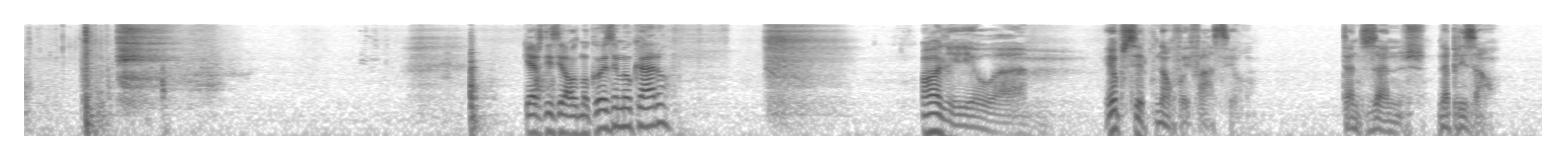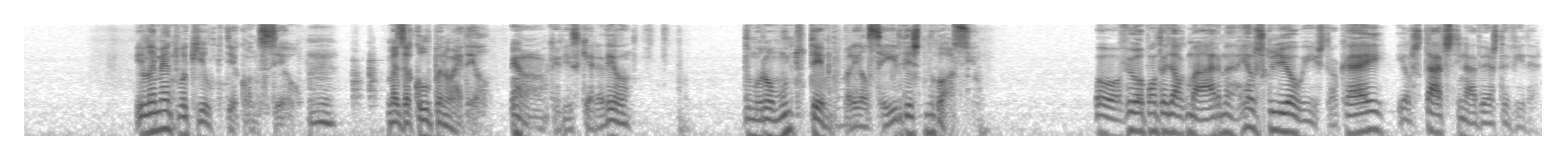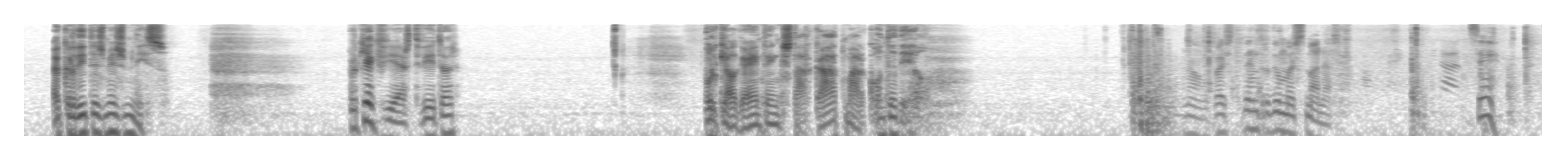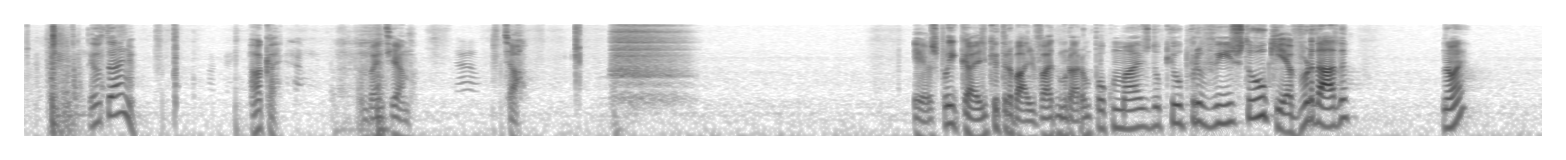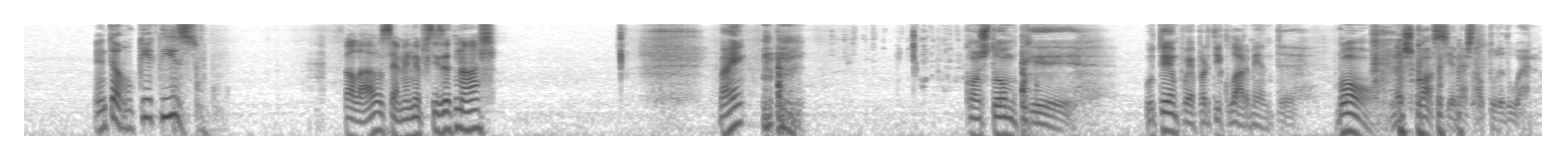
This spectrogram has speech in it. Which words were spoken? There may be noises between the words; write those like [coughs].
Queres dizer alguma coisa, meu caro? Olha, eu. ah, eu percebo que não foi fácil. Tantos anos na prisão. E lamento aquilo que te aconteceu. Mas a culpa não é dele. Eu nunca disse que era dele. Demorou muito tempo para ele sair deste negócio. Oh, viu apontar-lhe alguma arma? Ele escolheu isto, ok? Ele está destinado a esta vida. Acreditas mesmo nisso? Por que é que vieste, Vitor? Porque alguém tem que estar cá a tomar conta dele. Não, vejo-te dentro de umas semanas. Sim. Eu tenho. Ok. Também te amo. Tchau. Eu expliquei-lhe que o trabalho vai demorar um pouco mais do que o previsto, o que é verdade. Não é? Então, o que é que? Vá lá, o Sam ainda precisa de nós. Bem, [coughs] constou-me que o tempo é particularmente bom na Escócia nesta altura do ano.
